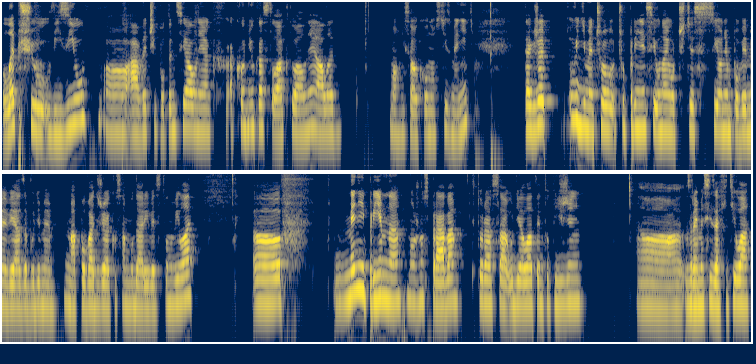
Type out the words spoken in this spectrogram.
lepšiu víziu uh, a väčší potenciál nejak ako Newcastle aktuálne, ale mohli sa okolnosti zmeniť. Takže uvidíme, čo, čo prinesie Unai, určite si o ňom povieme viac a budeme mapovať, že ako sa mu darí Westonville. Uh, menej príjemná možno správa, ktorá sa udiala tento týždeň. Uh, zrejme si zachytila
